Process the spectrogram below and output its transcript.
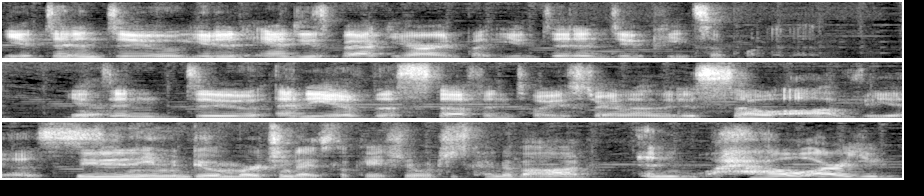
You didn't do you did Andy's backyard, but you didn't do Pizza Planet. You Yeah. didn't do any of the stuff in Toy Story Land that is so obvious. You didn't even do a merchandise location, which is kind of odd. And how are you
